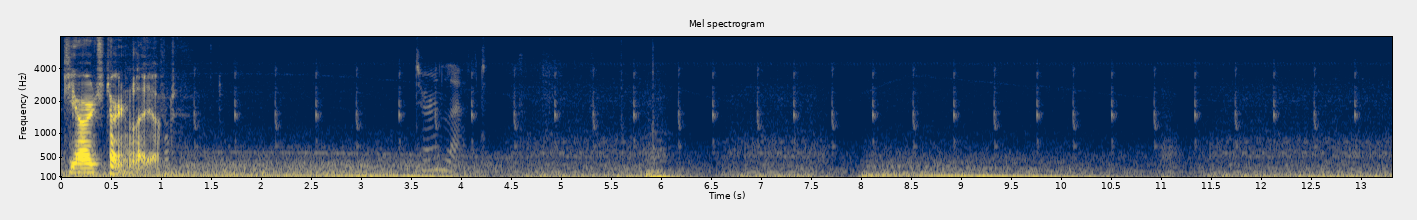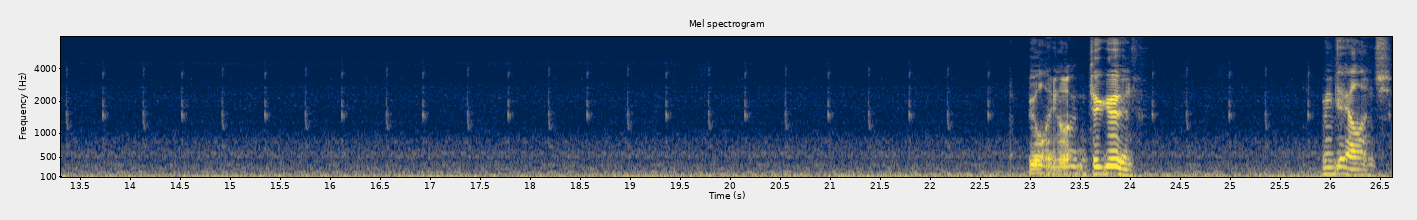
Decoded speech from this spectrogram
Six yards, turn left. Turn left. Fuel ain't looking too good. Gallons.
